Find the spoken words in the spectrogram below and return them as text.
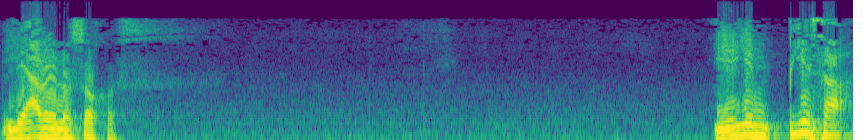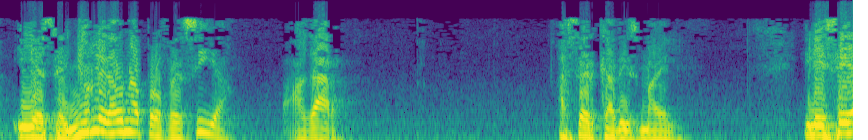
le abre los ojos. Y ella empieza, y el Señor le da una profecía. Agar acerca de Ismael. Y le dice,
